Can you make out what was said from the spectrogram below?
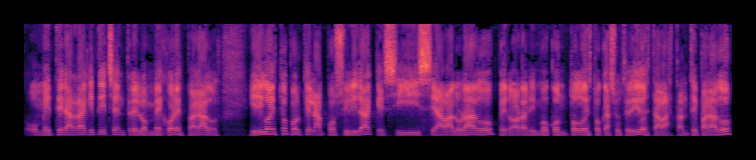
o meter a Rakitic entre los mejores pagados. Y digo esto porque la posibilidad que sí se ha valorado, pero ahora mismo con todo esto que ha sucedido está bastante parado,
